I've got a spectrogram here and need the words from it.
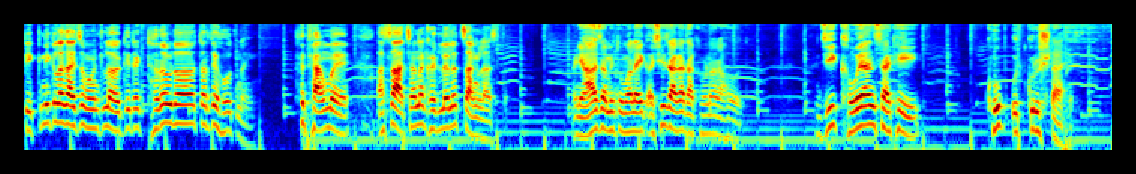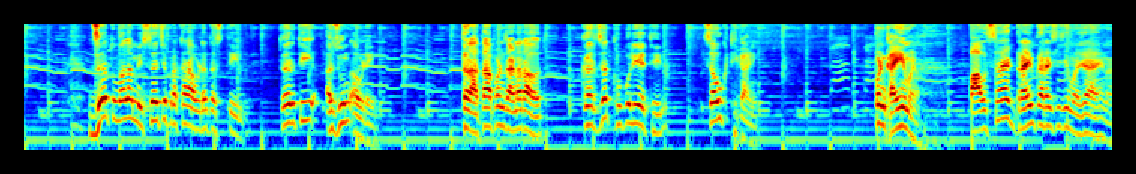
पिकनिकला जायचं म्हटलं की ते ठरवलं तर ते होत नाही. त्यामुळे असं अचानक घडलेलंच चांगलं असतं. आणि आज आम्ही तुम्हाला एक अशी जागा दाखवणार आहोत जी खवयांसाठी खूप उत्कृष्ट आहे. जर तुम्हाला मिसळचे प्रकार आवडत असतील तर ती अजून आवडेल. तर आता आपण जाणार आहोत कर्जत खोपोली येथील चौक ठिकाणी. पण काही म्हणा. पावसाळ्यात ड्राईव्ह करायची जी मजा आहे ना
